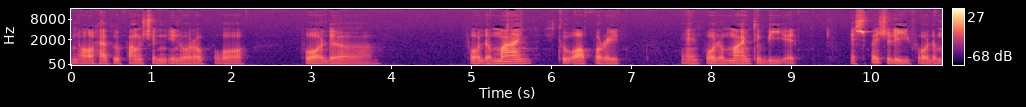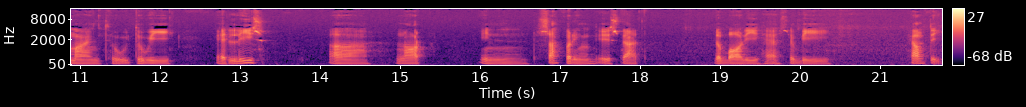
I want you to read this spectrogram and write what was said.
and all have to function in order for for the for the mind to operate and for the mind to be at, especially for the mind to, to be at least uh, not in suffering is that the body has to be healthy.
